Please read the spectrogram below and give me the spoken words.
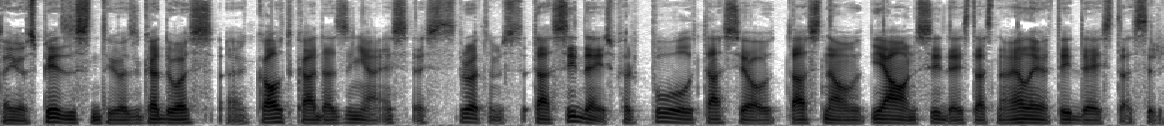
tajos 50. gados, eh, kaut kādā ziņā, es, es, protams, tās idejas par pūli, tas jau tās nav jaunas idejas, tās nav Eliota idejas, tas ir,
